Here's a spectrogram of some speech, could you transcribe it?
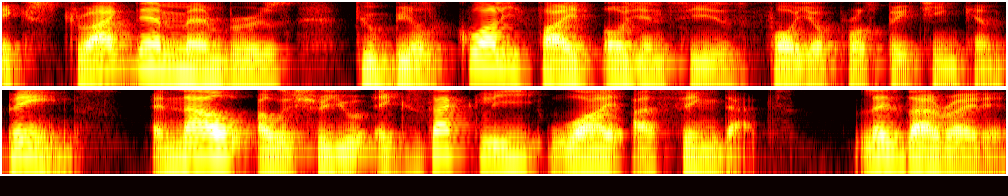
extract their members to build qualified audiences for your prospecting campaigns. And now I will show you exactly why I think that. Let's dive right in.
